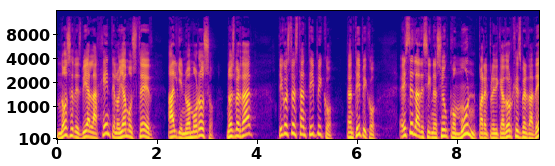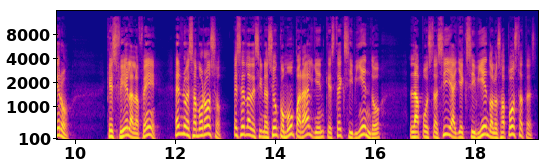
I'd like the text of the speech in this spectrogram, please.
no se desvía, la gente lo llama usted alguien no amoroso. ¿No es verdad? Digo, esto es tan típico, tan típico. Esta es la designación común para el predicador que es verdadero, que es fiel a la fe. Él no es amoroso. Esa es la designación común para alguien que está exhibiendo la apostasía y exhibiendo a los apóstatas.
